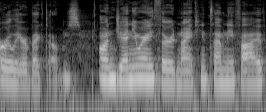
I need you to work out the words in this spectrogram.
earlier victims. On January 3rd, 1975,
